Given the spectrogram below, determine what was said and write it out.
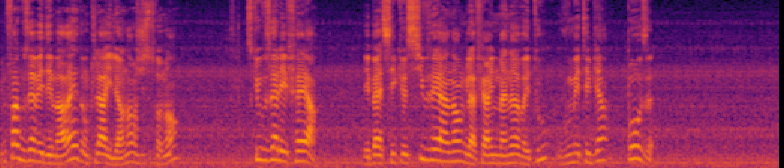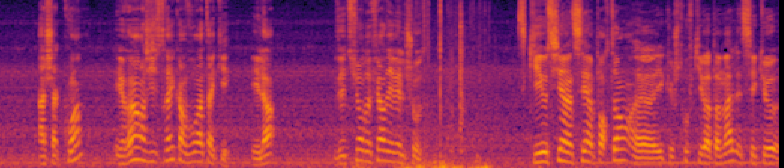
Une fois que vous avez démarré, donc là il est en enregistrement, ce que vous allez faire, et eh ben, c'est que si vous avez un angle à faire une manœuvre et tout, vous mettez bien pause à chaque coin et réenregistrer quand vous rattaquez. Et là, vous êtes sûr de faire des belles choses. Ce qui est aussi assez important euh, et que je trouve qui va pas mal, c'est que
